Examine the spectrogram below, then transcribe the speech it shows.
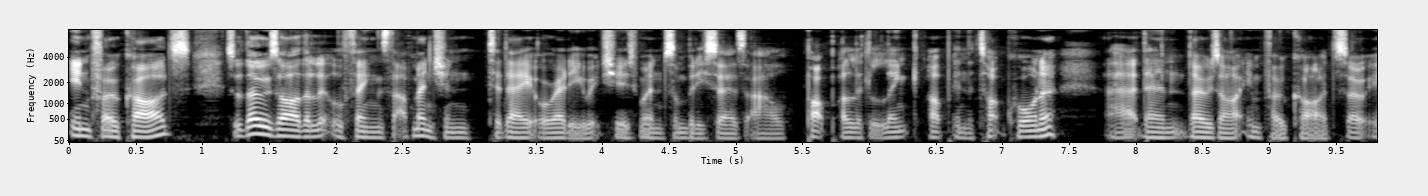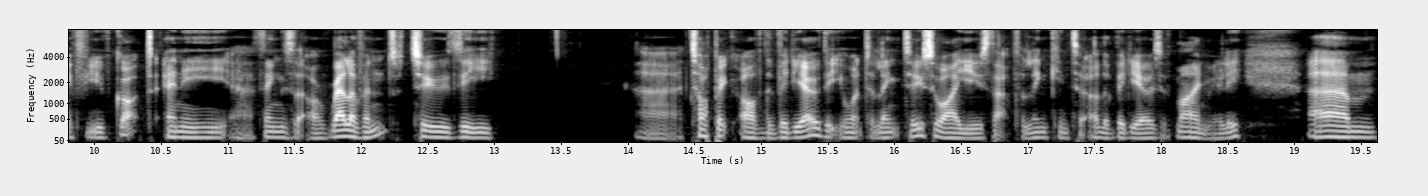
info cards. So those are the little things that I've mentioned today already, which is when somebody says, I'll pop a little link up in the top corner, uh, then those are info cards. So if you've got any uh, things that are relevant to the uh, topic of the video that you want to link to, so I use that for linking to other videos of mine really, um,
